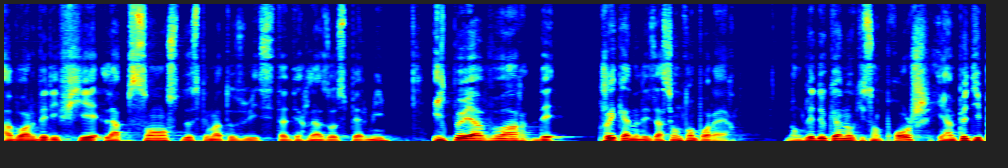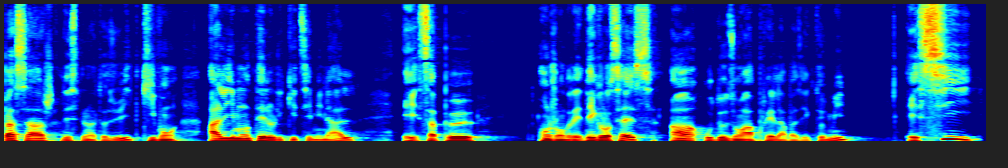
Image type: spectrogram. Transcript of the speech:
avoir vérifié l'absence de spermatozoïdes, c'est-à-dire l'azospermie, il peut y avoir des recanalisations temporaires. Donc les deux canaux qui sont proches, il y a un petit passage des spermatozoïdes qui vont alimenter le liquide séminal et ça peut engendrer des grossesses un ou deux ans après la vasectomie. Et si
